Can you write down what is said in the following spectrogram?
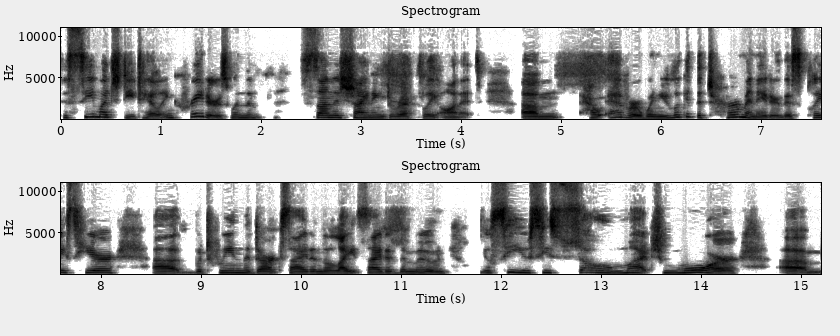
to see much detail in craters when the sun is shining directly on it. Um, however, when you look at the terminator, this place here uh, between the dark side and the light side of the moon, you'll see you see so much more um,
